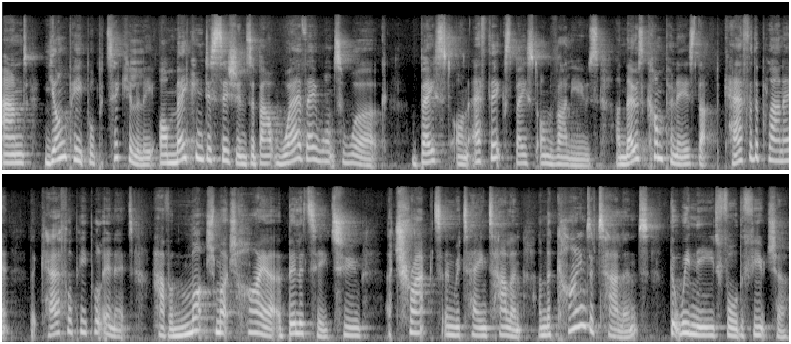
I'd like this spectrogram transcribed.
And young people, particularly, are making decisions about where they want to work based on ethics, based on values. And those companies that care for the planet, that careful people in it, have a much, much higher ability to attract and retain talent and the kind of talent that we need for the future.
